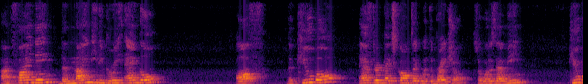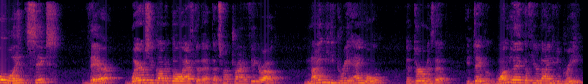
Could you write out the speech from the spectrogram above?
I'm finding the 90 degree angle of the cue ball after it makes contact with the break shot. So what does that mean? Cue ball will hit the six there. Where's it going to go after that? That's what I'm trying to figure out. 90 degree angle determines that. You take one leg of your 90 degree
